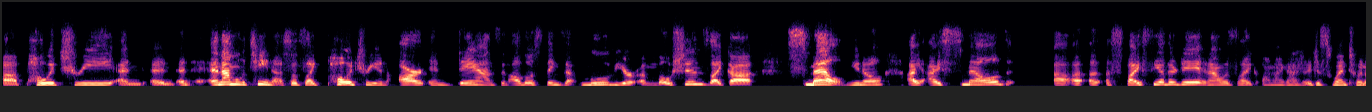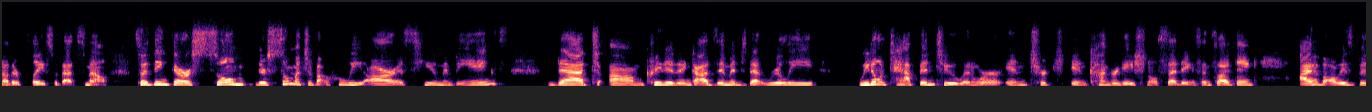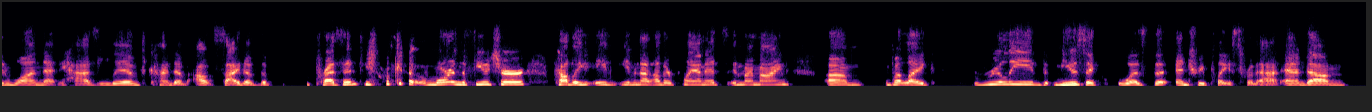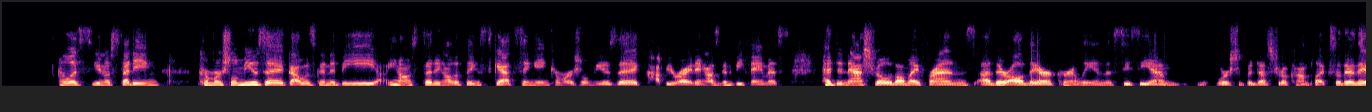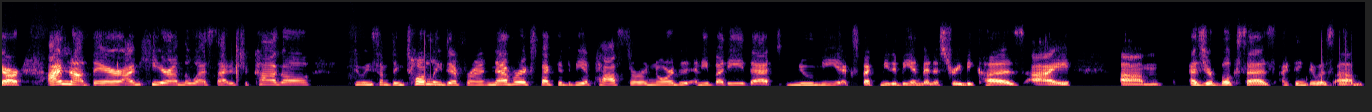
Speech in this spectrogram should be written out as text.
uh, poetry and and and and I'm Latina, so it's like poetry and art and dance and all those things that move your emotions, like a smell. You know, I I smelled a, a, spice the other day and i was like oh my gosh i just went to another place with that smell. So i think there are so there's so much about who we are as human beings that um, created in god's image that really we don't tap into when we're in church in congregational settings. And so i think i have always been one that has lived kind of outside of the present you know, more in the future probably even on other planets in my mind. Um, but like really the music was the entry place for that. And um, i was you know studying commercial music. I was going to be you know studying all the things scat singing commercial music copywriting. I was going to be famous head to nashville with all my friends. Uh, they're all there currently in the ccm worship industrial complex. So there they are. I'm not there. I'm here on the west side of chicago doing something totally different. Never expected to be a pastor nor did anybody that knew me expect me to be in ministry because i um, as your book says, I think it was um,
